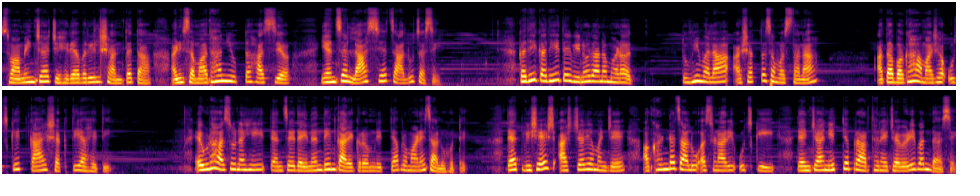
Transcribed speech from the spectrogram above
स्वामींच्या चेहऱ्यावरील शांतता आणि समाधानयुक्त हास्य यांचं लास्य चालूच असे. कधीकधी ते विनोदानं म्हणत तुम्ही मला अशक्त समजताना आता बघा माझ्या उचकीत काय शक्ती आहे ती. एवढं असूनही त्यांचे दैनंदिन कार्यक्रम नित्याप्रमाणे चालू होते. त्यात विशेष आश्चर्य म्हणजे अखंड चालू असणारी उचकी त्यांच्या नित्य प्रार्थनेच्या वेळी बंद असे.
